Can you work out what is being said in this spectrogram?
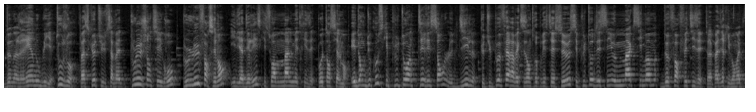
de ne rien oublier. Toujours. Parce que tu, ça va être plus le chantier est gros, plus forcément, il y a des risques qui soient mal maîtrisés, potentiellement. Et donc, du coup, ce qui est plutôt intéressant, le deal que tu peux faire avec ces entreprises TCE, c'est plutôt d'essayer au maximum de forfaitiser. Ça ne veut pas dire qu'ils vont mettre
